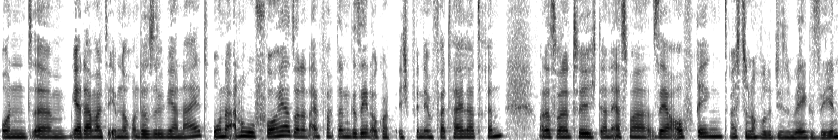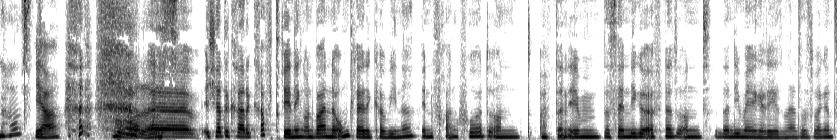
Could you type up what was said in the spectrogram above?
und ähm, ja, damals eben noch unter Sylvia Knight, ohne Anruf vorher, sondern einfach dann gesehen, oh Gott, ich bin im Verteiler drin. Und das war natürlich dann erstmal sehr aufregend. Weißt du noch, wo du diese Mail gesehen hast? Ja. Wo war das? äh, ich hatte gerade Krafttraining und war in der Umkleidekabine in Frankfurt und habe dann eben das Handy geöffnet und dann die Mail gelesen. Also das war ganz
